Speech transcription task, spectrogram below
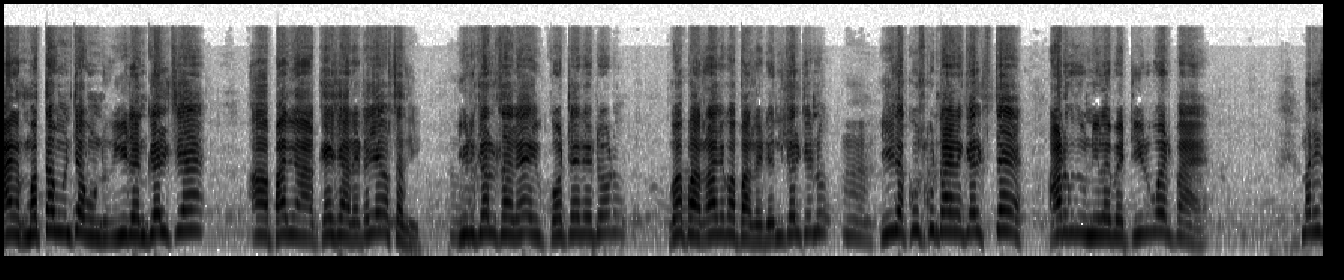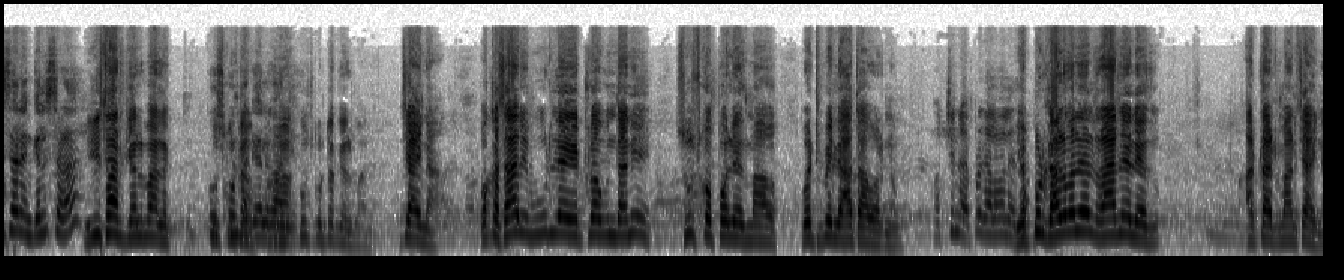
ఆయనకు మొత్తం ఉంటే ఉండు. ఈయన గెలిచే ఆ పని ఆ కేసీఆర్ ఎట్లా చేస్తుంది? ఈడు గెలిచాలే కోటేరేటోడు గోపాల్ రాజగోపాల్ రెడ్డి ఎందుకు గెలిచిండు. ఈయన కూసుకుంటే ఆయన గెలిస్తే అడుగుదు నిలబెట్టి ఈడు ఓడిపోయా. మరి ఈసారి గెలుస్తాడా? ఈసారి గెలవాలి. కూసుకుంటా కూసుకుంటా గెలవాలి. ఆయన ఒకసారి ఊర్లో ఎట్లా ఉందని చూసుకోపోలేదు మా ఒట్టిపల్లి వాతావరణం. ఎప్పుడు కలవలేదు? రానే లేదు. అట్లాంటి మనిషి ఆయన.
